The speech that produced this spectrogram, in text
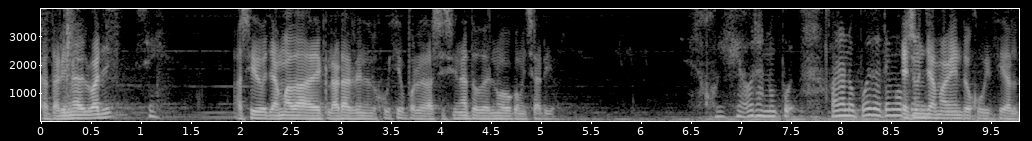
Catalina del Valle Sí. ha sido llamada a declarar en el juicio por el asesinato del nuevo comisario. El juicio ahora no puedo. Ahora no puedo, tengo Es que. un llamamiento judicial,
